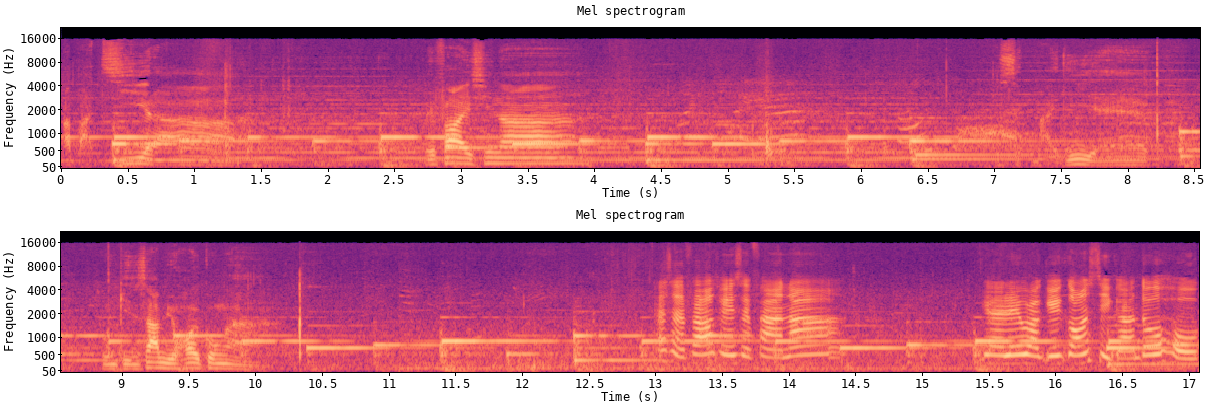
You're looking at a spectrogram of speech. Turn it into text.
阿爸知啦，你翻去先啦，食埋啲嘢，換件衫要開工啊！一齊翻屋企食飯啦。若係你話幾趕時間都好，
